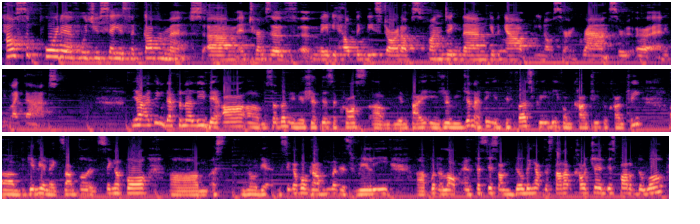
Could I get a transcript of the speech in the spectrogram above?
how supportive would you say is the government um, in terms of uh, maybe helping these startups, funding them, giving out you know certain grants or, or anything like that? Yeah, I think definitely there are um, certain initiatives across um, the entire Asia region. I think it differs greatly from country to country. Um, to give you an example, in Singapore, um, you know, the, the, Singapore government has really uh, put a lot of emphasis on building up the startup culture in this part of the world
